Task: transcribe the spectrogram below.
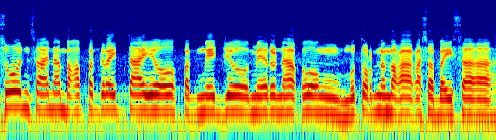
Soon sana makapag-ride tayo pag medyo meron na akong motor na makakasabay sa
